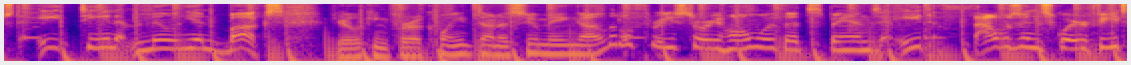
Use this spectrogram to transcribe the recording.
almost 18 million bucks. If you're looking for a quaint, unassuming uh, little three-story home with that spans 8,000 square feet,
